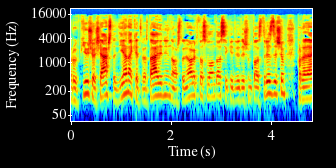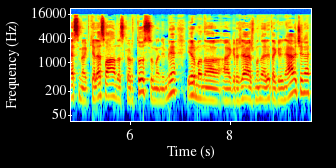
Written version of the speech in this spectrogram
rūpjūčio 6 dieną, ketvirtadienį nuo 18 val. iki 20.30. Praleisime kelias valandas kartu su manimi ir mano a, gražiaja žmona Rita Grinevičiane,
